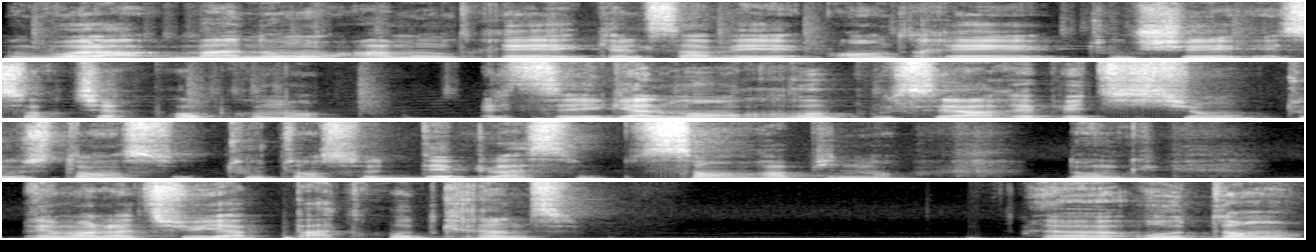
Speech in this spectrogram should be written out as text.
Donc voilà, Manon a montré qu'elle savait entrer, toucher et sortir proprement. Elle s'est également repoussée à répétition tout en, se déplaçant rapidement. Donc vraiment là-dessus, il n'y a pas trop de crainte. Euh, autant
